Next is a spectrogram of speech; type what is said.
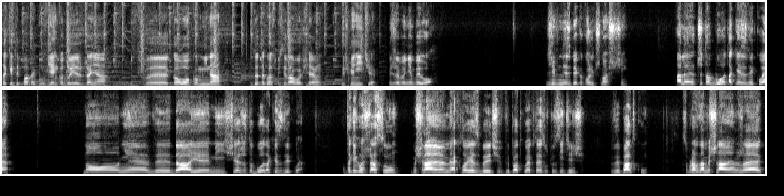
takie typowe główienko do jeżdżenia w koło komina. Do tego spisywało się wyśmienicie. Żeby nie było. Dziwny zbieg okoliczności. Ale czy to było takie zwykłe? No nie wydaje mi się, że to było takie zwykłe. Od takiegoś czasu myślałem, jak to jest być w wypadku, jak to jest uczestniczyć w wypadku. Co prawda myślałem, że,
